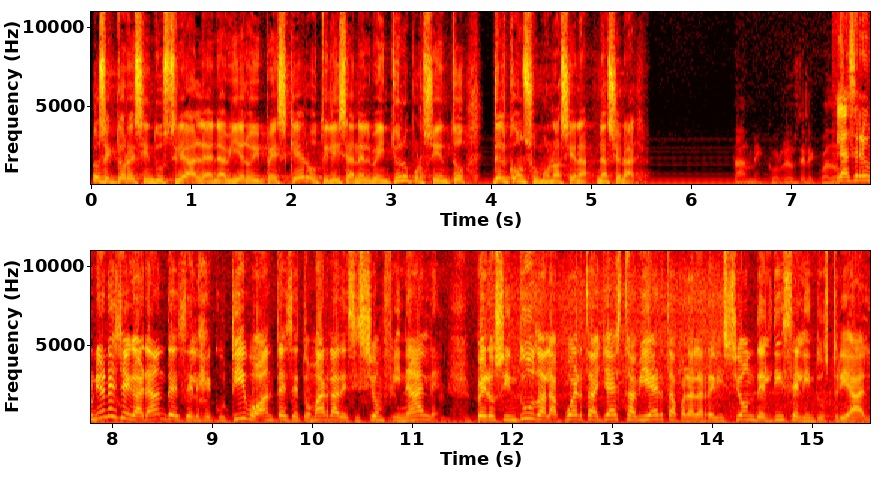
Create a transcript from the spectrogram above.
Los sectores industrial, naviero y pesquero utilizan el 21% del consumo nacional. Las reuniones llegarán desde el Ejecutivo antes de tomar la decisión final, pero sin duda la puerta ya está abierta para la revisión del diésel industrial.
